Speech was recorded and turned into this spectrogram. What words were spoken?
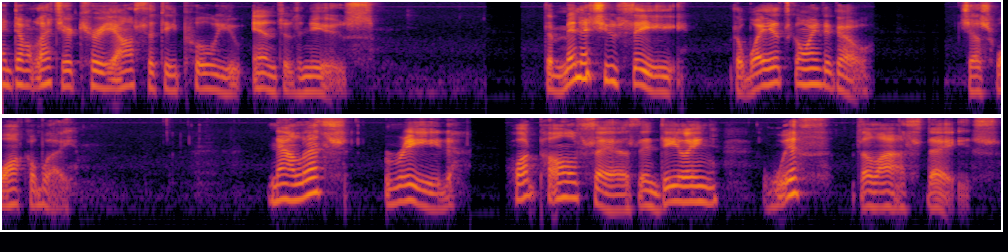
And don't let your curiosity pull you into the news. The minute you see the way it's going to go, just walk away. Now let's read what Paul says in dealing with the last days.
